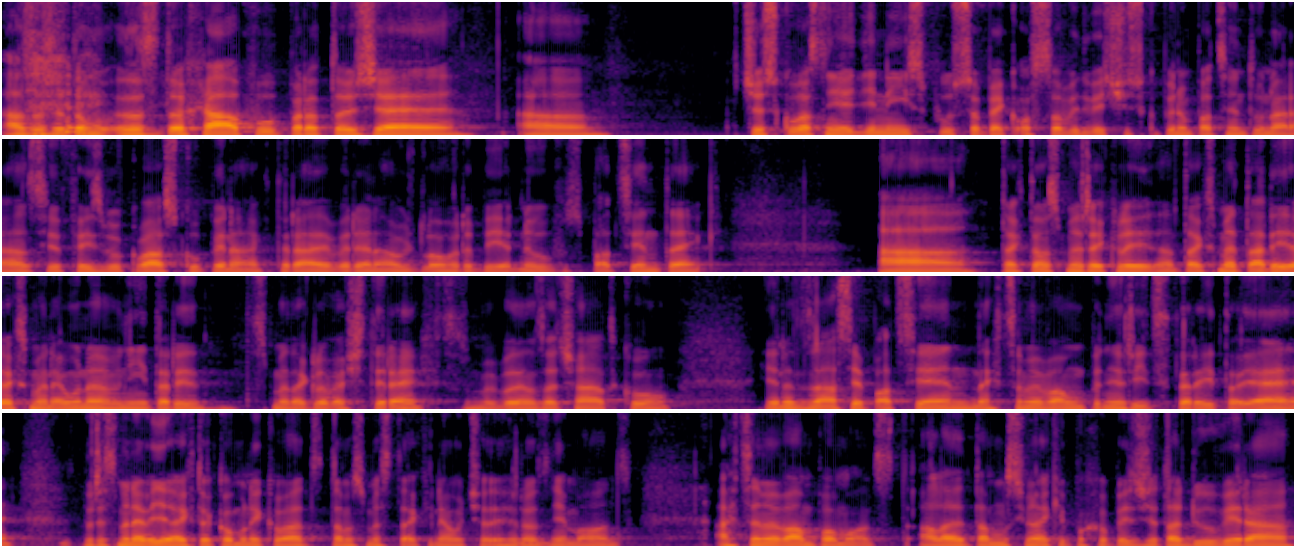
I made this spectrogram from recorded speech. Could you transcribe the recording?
a zase, to, zase to chápu, protože a, v Česku vlastně jediný způsob, jak oslovit větší skupinu pacientů naraz, je facebooková skupina, která je vedená už dlouhodobě jednou z pacientek. A tak tam jsme řekli, no, tak jsme tady, tak jsme neunavní, tady jsme takhle ve čtyřech, co jsme byli na začátku. Jeden z nás je pacient, nechceme vám úplně říct, který to je, protože jsme nevěděli, jak to komunikovat, tam jsme se taky naučili hrozně moc a chceme vám pomoct. Ale tam musíme taky pochopit, že ta důvěra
